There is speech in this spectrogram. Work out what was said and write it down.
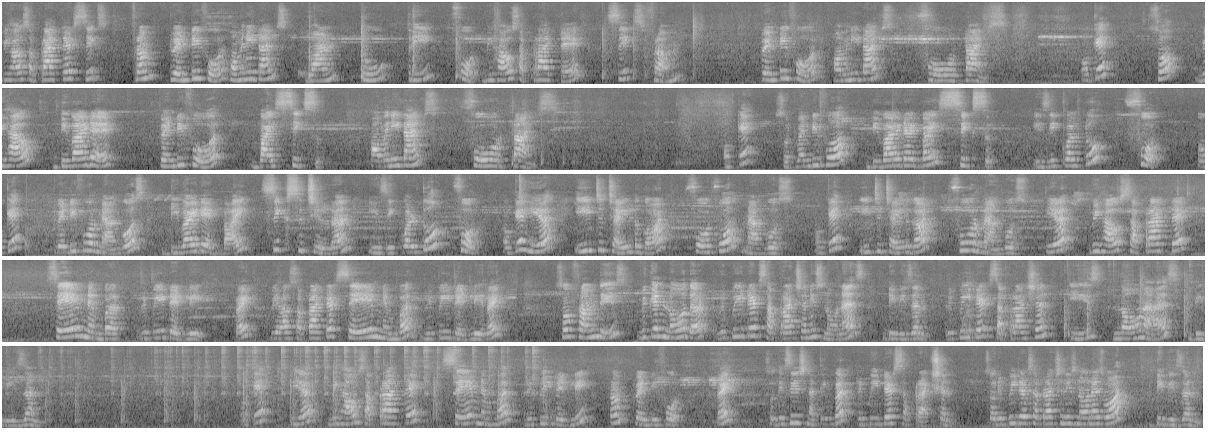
we have subtracted 6 from 24 how many times? 1 2 3 4 we have subtracted 6 from 24 how many times? 4 times. Okay? So we have divided 24 by 6 how many times? 4 times. Okay. So 24 divided by 6 is equal to 4 okay. 24 mangoes divided by 6 children is equal to 4 okay. Here each child got 4 4 mangoes. Okay. Each child got 4 mangoes. Here we have subtracted same number repeatedly right? We have subtracted same number repeatedly right? So from this we can know that repeated subtraction is known as division. Repeated subtraction is known as division. Okay? Here we have subtracted same number repeatedly from 24 right? So this is nothing but repeated subtraction. So repeated subtraction is known as what? Division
